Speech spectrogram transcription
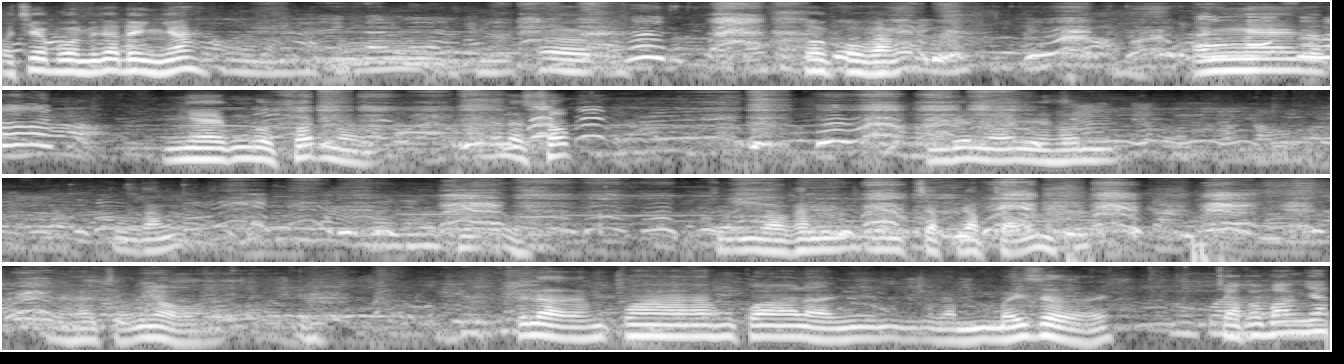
có chia buồn với gia đình nhá. Ờ, thôi cố gắng. Anh nghe nghe cũng đột xuất mà rất là sốc. Không biết nói gì hơn. Cố gắng. Cho anh vào khăn khăn chặt gặp cháu một chút. Hai cháu nhỏ. Thế là hôm qua hôm qua là là mấy giờ ấy? Chào các bác nhé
